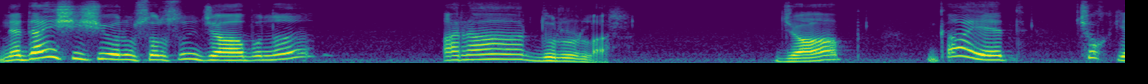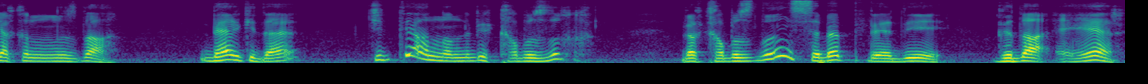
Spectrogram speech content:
Neden şişiyorum sorusunun cevabını arar dururlar. Cevap gayet çok yakınınızda. Belki de ciddi anlamda bir kabızlık ve kabızlığın sebep verdiği gıda eğer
